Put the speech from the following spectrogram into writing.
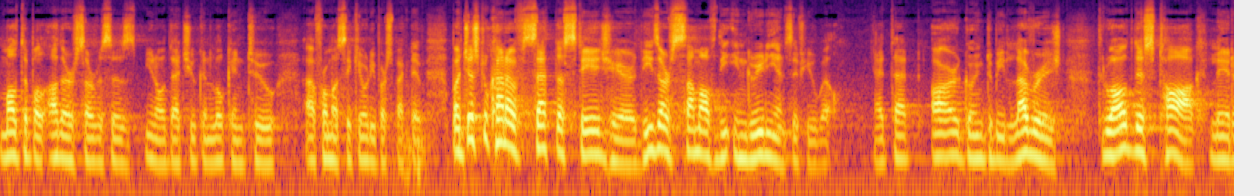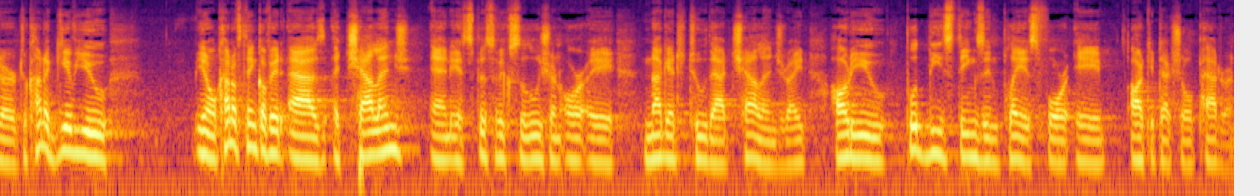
multiple other services, you know, that you can look into uh, from a security perspective. But just to kind of set the stage here, these are some of the ingredients, if you will, right, that are going to be leveraged throughout this talk later to kind of give you you know, kind of think of it as a challenge and a specific solution or a nugget to that challenge, right? How do you put these things in place for a architectural pattern?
